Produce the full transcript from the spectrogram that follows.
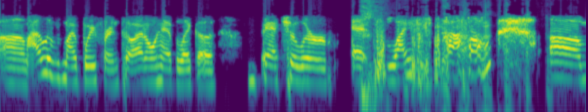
Um, I live with my boyfriend, so I don't have like a bachelor at lifestyle. um,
